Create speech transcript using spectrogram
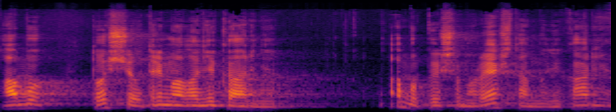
Або то, що отримала лікарня. Або пишемо решта, або лікарня.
